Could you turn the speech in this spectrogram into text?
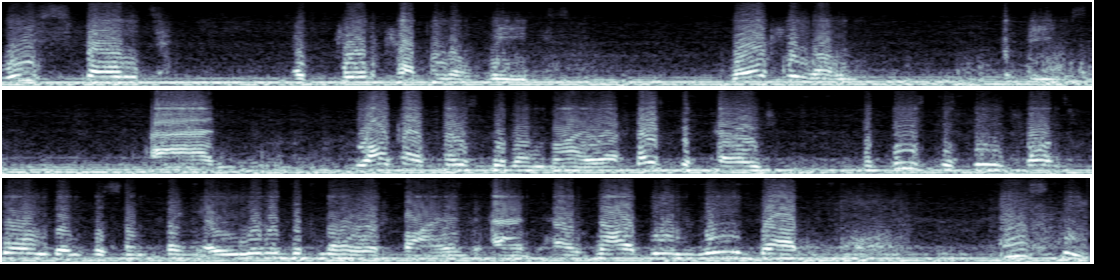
We spent a good couple of weeks working on the beast. And like I posted on my uh, Facebook page, the beast has been transformed into something a little bit more refined and has now been redubbed beastie.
